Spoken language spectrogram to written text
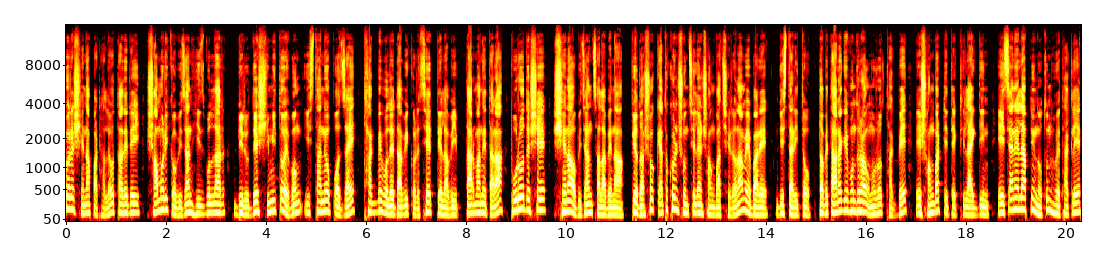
করে সেনা পাঠালেও তাদের এই সামরিক অভিযান হিজবুল্লার বিরুদ্ধে সীমিত এবং স্থানীয় পর্যায়ে থাকবে বলে দাবি করেছে তেলাবিব তার মানে তারা পুরো দেশে সেনা অভিযান চালাবে না। প্রিয় দর্শক, এতক্ষণ শুনছিলেন সংবাদ শিরোনাম, এবারে বিস্তারিত। তবে তার আগে বন্ধুরা, অনুরোধ থাকবে, এই সংবাদটিতে একটি লাইক দিন। এই চ্যানেলে আপনি নতুন হয়ে থাকলে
